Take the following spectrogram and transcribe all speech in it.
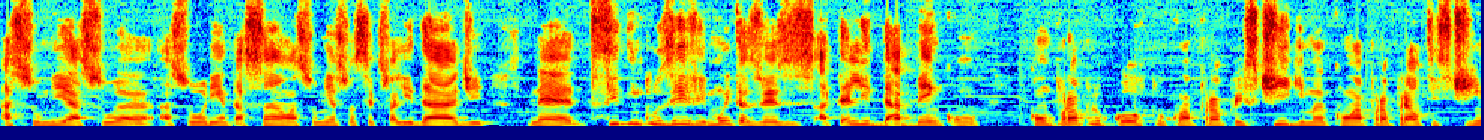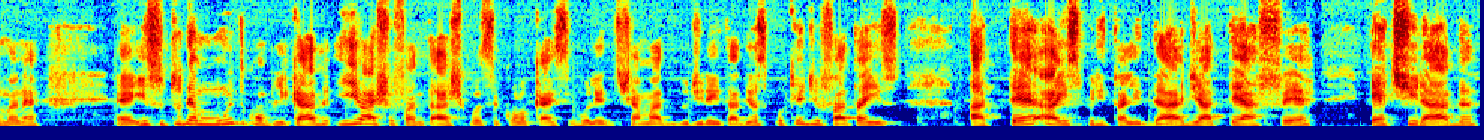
assumir a sua, a sua orientação, assumir a sua sexualidade, né? Se, inclusive, muitas vezes, até lidar bem com, com o próprio corpo, com a própria estigma, com a própria autoestima, né? É, isso tudo é muito complicado e eu acho fantástico você colocar esse rolê chamado do direito a Deus, porque de fato é isso. Até a espiritualidade, até a fé é tirada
